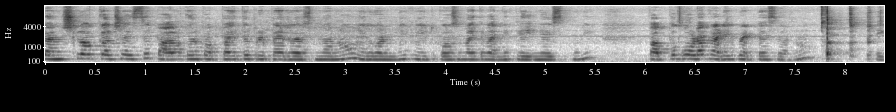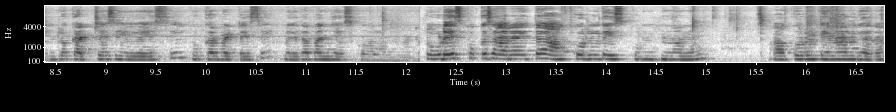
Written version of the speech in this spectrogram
లంచ్లోకి వచ్చేసి పాలకూర పప్పు అయితే ప్రిపేర్ చేస్తున్నాను. ఇదిగోండి వీటి కోసం అయితే ఇవన్నీ క్లీన్ చేసుకుని పప్పు కూడా కడిగి పెట్టేశాను. దీంట్లో కట్ చేసి వేసి కుక్కర్ పెట్టేసి మిగతా పని చేసుకోవాలన్నమాట. టూ డేస్కి ఒకసారి అయితే ఆకుకూరలు తీసుకుంటున్నాను. ఆకుకూరలు తినాలి కదా.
